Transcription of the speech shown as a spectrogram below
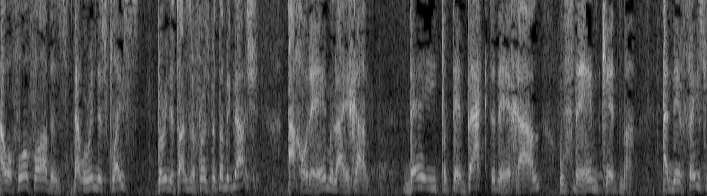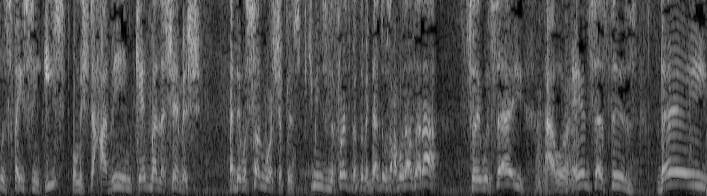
our forefathers that were in this place during the times of the first Beit HaMikdash. They put their back to the Hechal, ufnehem kedma. And their face was facing east, u'mishtahavim kedma lashemesh. And they were sun worshippers, which means in the first Beit HaMikdash there was Avodah Zarah. So they would say, our ancestors, they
